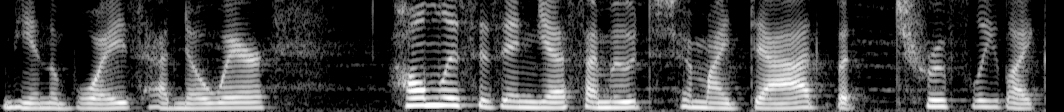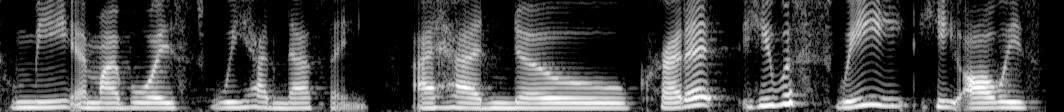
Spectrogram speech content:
Me and the boys had nowhere. Homeless is in, yes, I moved to my dad, but truthfully, like me and my boys, we had nothing. I had no credit. He was sweet. He always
